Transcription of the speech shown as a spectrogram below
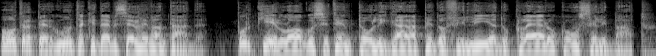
Outra pergunta que deve ser levantada: por que logo se tentou ligar a pedofilia do clero com o celibato?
